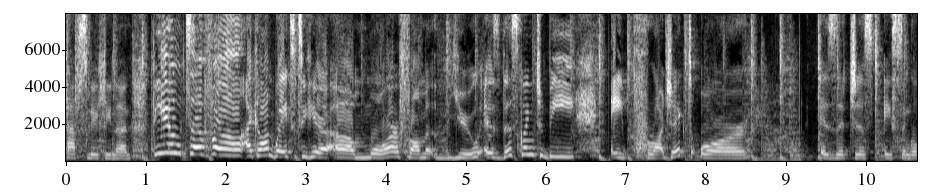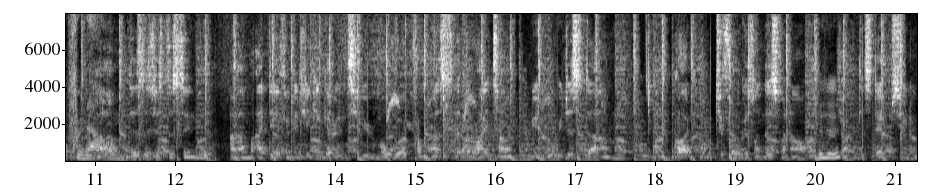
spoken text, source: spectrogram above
Absolutely none. Beautiful. I can't wait to hear um, more from you. Is this going to be a project or is it just a single for now? Um, this is just a single. Um, I definitely can guarantee you more work from us at the right time. You know, we just um, got to focus on this for now. Mm-hmm. Jump the steps. You know,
